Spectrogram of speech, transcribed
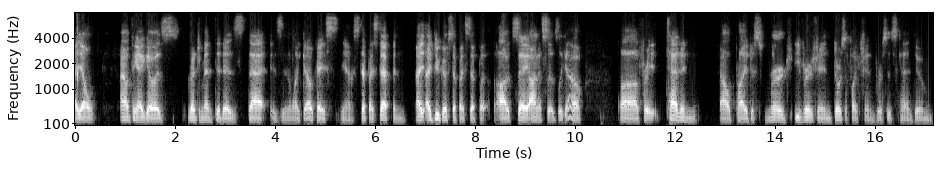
I don't I don't think I go as regimented as that is in like okay you know step by step and I, I do go step by step but I would say honestly I was like oh uh, for TED and I'll probably just merge eversion dorsiflexion versus kind of doing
